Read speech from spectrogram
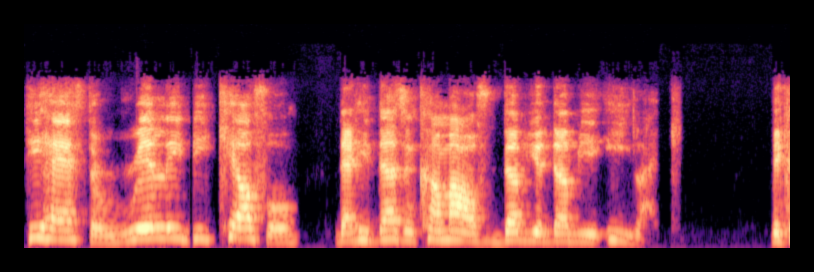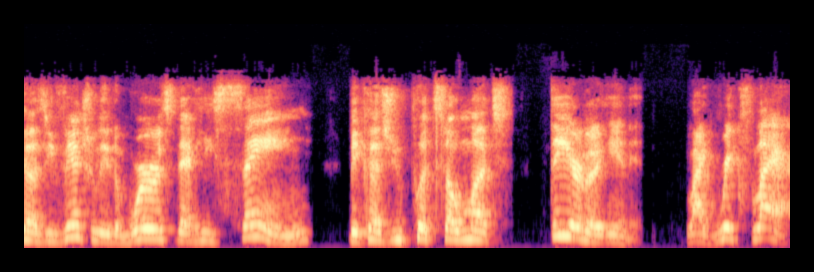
he has to really be careful that he doesn't come off WWE like. Because eventually the words that he's saying, because you put so much theater in it, like Ric Flair,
